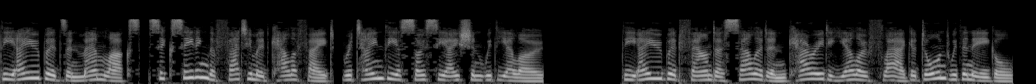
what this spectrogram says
The Ayyubids and Mamluks, succeeding the Fatimid Caliphate, retained the association with yellow. The Ayyubid founder Saladin carried a yellow flag adorned with an eagle.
